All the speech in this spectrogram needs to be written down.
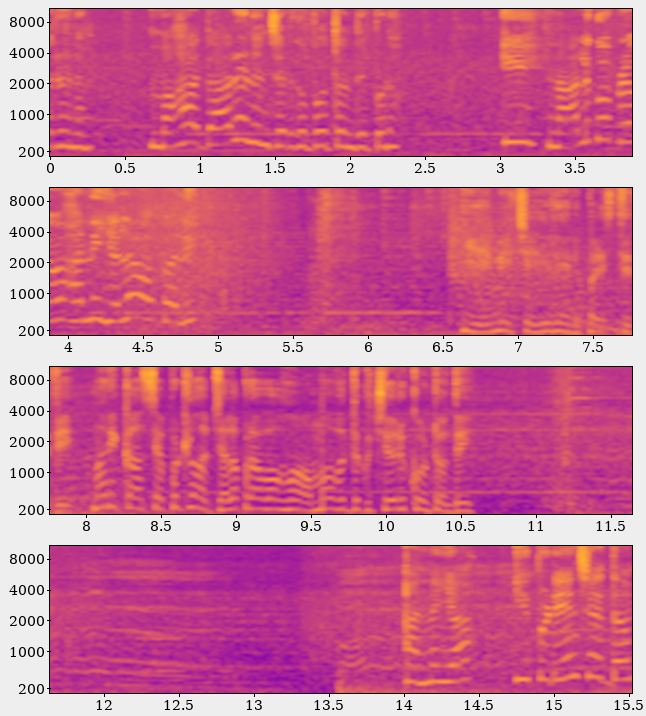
దారుణం. మహా దారుణం జరగబోతుంది ఇప్పుడు. ఈ నాలుగో ప్రవాహాన్ని ఎలా ఆపాలి? ఏమీ చేయలేని పరిస్థితి. మరి కాసేపట్లో ఆ జల ప్రవాహం అమ్మ వద్దకు చేరుకుంటుంది. అన్నయ్య ఇప్పుడేం చేద్దాం?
